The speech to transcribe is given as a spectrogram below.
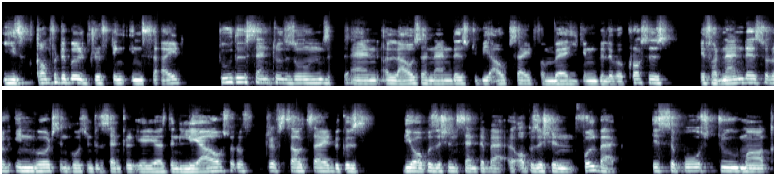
he's comfortable drifting inside to the central zones and allows Hernandez to be outside from where he can deliver crosses if Hernandez sort of inverts and goes into the central areas, then Leao sort of drifts outside because the opposition center back, uh, opposition fullback is supposed to mark,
